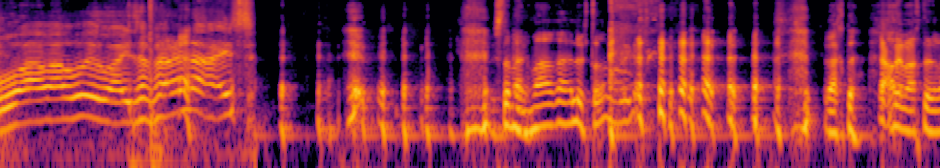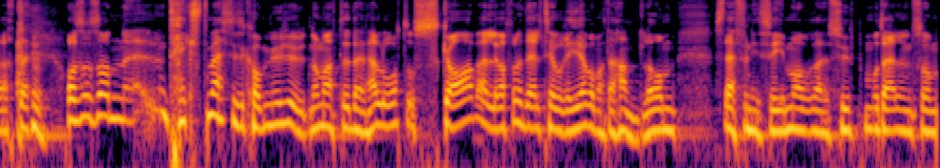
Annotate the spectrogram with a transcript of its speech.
Wow, wow, wow, it's very nice. Hvis det mener mer eh, lyttere. så er det greit. Verdt det. Ja, det er verdt det. det er verdt det. Og så sånn eh, Tekstmessig så kommer vi jo ikke utenom at denne låta skal vel, i hvert fall en del teorier om at det handler om Stephanie Seymour, eh, supermodellen som,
